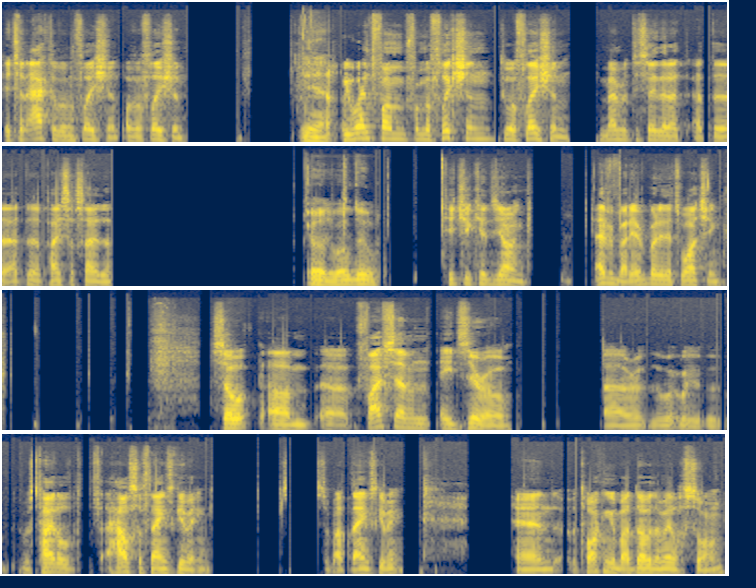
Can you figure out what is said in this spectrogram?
it's an act of inflation of inflation. Yeah, We went from from affliction to inflation. Remember to say that at, at the at the Pesach side. good, we'll do. Teach your kids young. Everybody, everybody that's watching. So, um, uh, five seven eight zero, uh, w- w- was titled "House of Thanksgiving." It's about Thanksgiving, and talking about David HaMelech's song,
